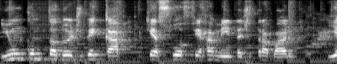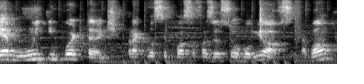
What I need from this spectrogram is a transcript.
e um computador de backup, porque é a sua ferramenta de trabalho e é muito importante para que você possa fazer o seu home office, tá bom?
